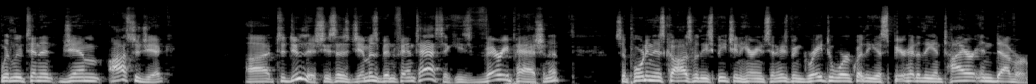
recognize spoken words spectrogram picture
with Lieutenant Jim Ostojic uh, to do this. She says Jim has been fantastic. He's very passionate, supporting this cause with the Speech and Hearing Center. He's been great to work with. He has spearheaded the entire endeavor.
